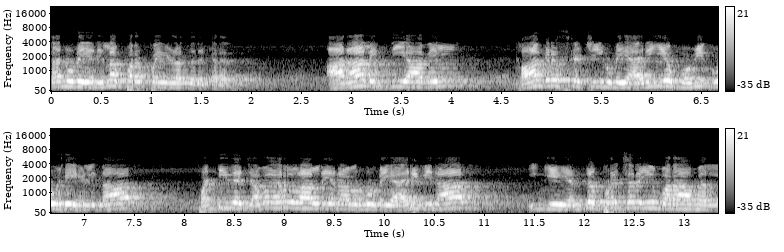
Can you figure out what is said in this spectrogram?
தன்னுடைய நிலப்பரப்பை இழந்திருக்கிறது. ஆனால் இந்தியாவில் காங்கிரஸ் கட்சியினுடைய அரிய மொழி கொள்கைகளினால் பண்டித ஜவஹர்லால் நேரு அவர்களுடைய அறிவினால் இங்கே எந்த பிரச்சனையும் வராமல்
